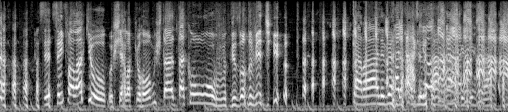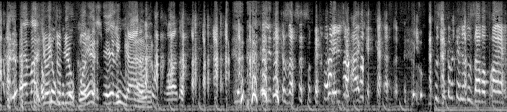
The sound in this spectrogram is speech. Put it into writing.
Se- Sem falar que o, o Sherlock Holmes tá, tá com o visor do Vegeta. Caralho, é verdade, né? Caraca, é verdade. É mais de É que o 8 mil o poder Glass dele, viu, cara. cara. Muito foda. Ele tem que usar seus superpoderes de hacker, cara. Não sei como é que ele não usava Power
